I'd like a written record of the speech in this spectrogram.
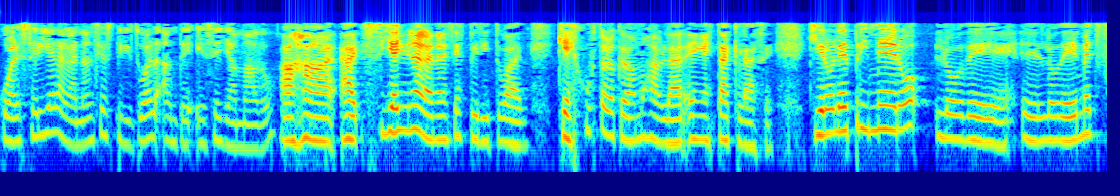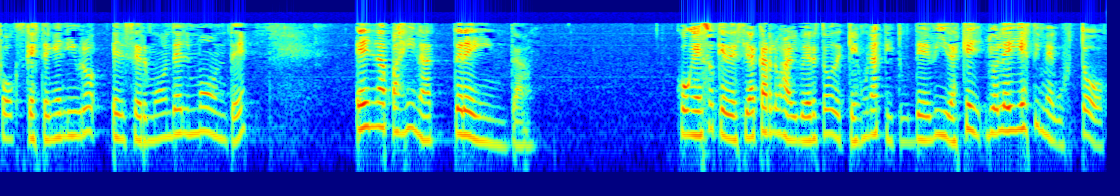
¿Cuál sería la ganancia espiritual ante ese llamado? Ajá, sí hay una ganancia espiritual, que es justo lo que vamos a hablar en esta clase. Quiero leer primero lo de, eh, lo de Emmett Fox, que está en el libro El Sermón del Monte, en la página 30. Con eso que decía Carlos Alberto de que es una actitud de vida. Es que yo leí esto y me gustó.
